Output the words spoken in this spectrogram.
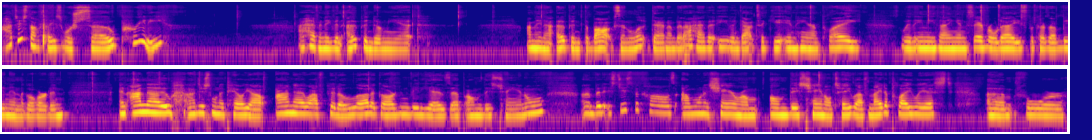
I just thought these were so pretty. I haven't even opened them yet. I mean, I opened the box and looked at them, but I haven't even got to get in here and play with anything in several days because I've been in the garden. And I know, I just want to tell y'all, I know I've put a lot of garden videos up on this channel, um, but it's just because I want to share them on this channel too. I've made a playlist um, for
